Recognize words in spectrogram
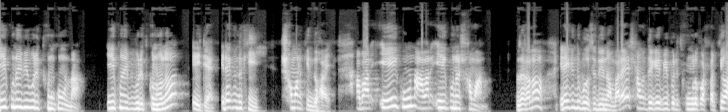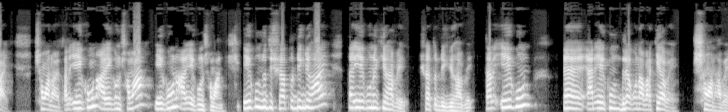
এই কোণের বিপরীত কোণ কোন না এই কোণের বিপরীত কোণ হলো এইটা এটা কিন্তু কি? সমান কিন্তু হয়। আবার এই কোণ আবার এই কোণের সমান। বুঝা গেল? এটা কিন্তু বলছে দুই নম্বরে সামুদ্রিকের বিপরীত কোণগুলো পরস্পর কি হয়? সমান হয়। তাহলে এই কোণ আর এই কোণ সমান, এই কোণ আর এই কোণ সমান। এই কোণ যদি সত্তর ডিগ্রি হয়, তাহলে এই কোণে কি হবে? সত্তর ডিগ্রি হবে। তাহলে এই গুণ আর এই কোণ দুটা কোণ আবার কি হবে? সমান হবে।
